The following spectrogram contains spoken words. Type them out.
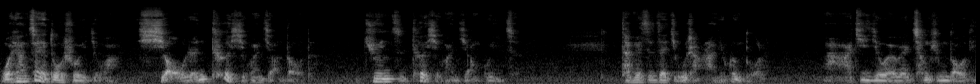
我想再多说一句话：小人特喜欢讲道德，君子特喜欢讲规则，特别是在酒场上就更多了，啊，唧唧歪歪，称兄道弟，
